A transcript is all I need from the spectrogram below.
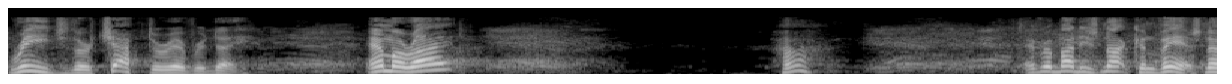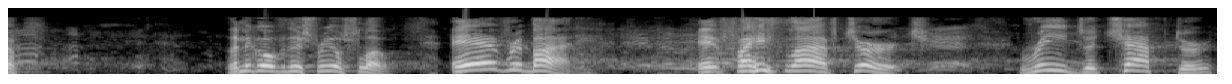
reads their chapter every day. Am I right? Huh? Everybody's not convinced. Now, let me go over this real slow. Everybody at Faith Life Church reads a chapter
